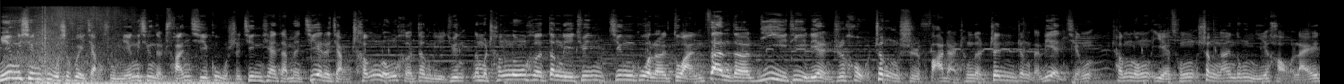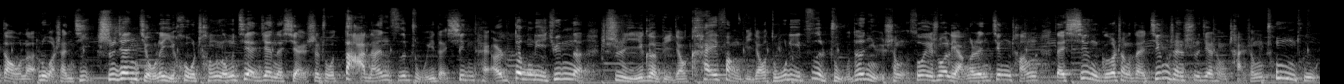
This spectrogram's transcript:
明星故事会讲述明星的传奇故事。今天咱们接着讲成龙和邓丽君。那么，成龙和邓丽君经过了短暂的异地恋之后，正式发展成了真正的恋情。成龙也从圣安东尼好来到了洛杉矶。时间久了以后，成龙渐渐地显示出大男子主义的心态，而邓丽君呢，是一个比较开放、比较独立自主的女生。所以说，两个人经常在性格上、在精神世界上产生冲突。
